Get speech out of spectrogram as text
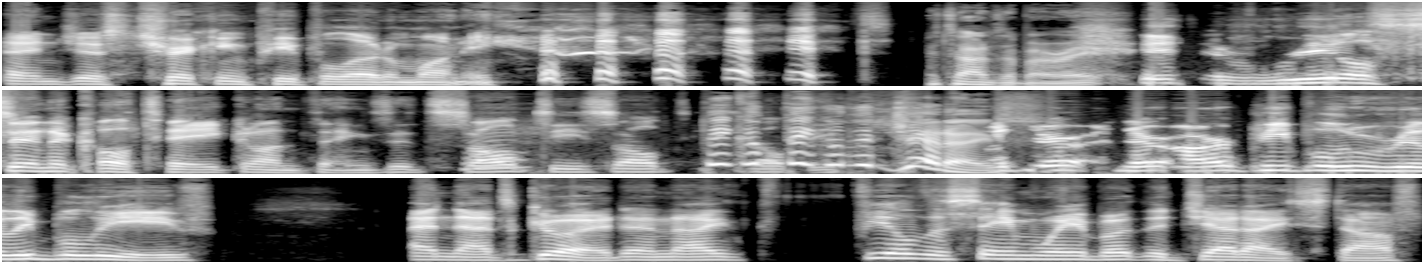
and just tricking people out of money. it's, It sounds about right. it's a real cynical take on things. It's salty, salty. Think of, salty. think of the Jedi. But there, there are people who really believe, and that's good. And I feel the same way about the Jedi stuff.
